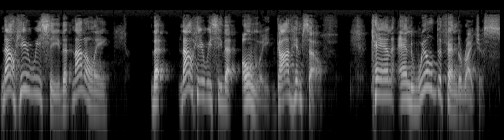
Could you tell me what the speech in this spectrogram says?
Now here we see that not only that now here we see that only God himself can and will defend the righteous,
